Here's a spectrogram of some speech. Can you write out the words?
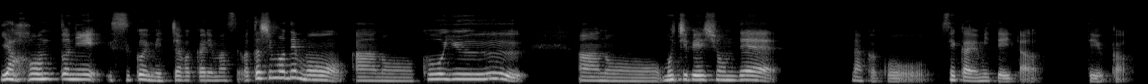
いや本当にすごいめっちゃ分かります。私もでもあのこういうあのモチベーションでなんかこう世界を見ていたっていうか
